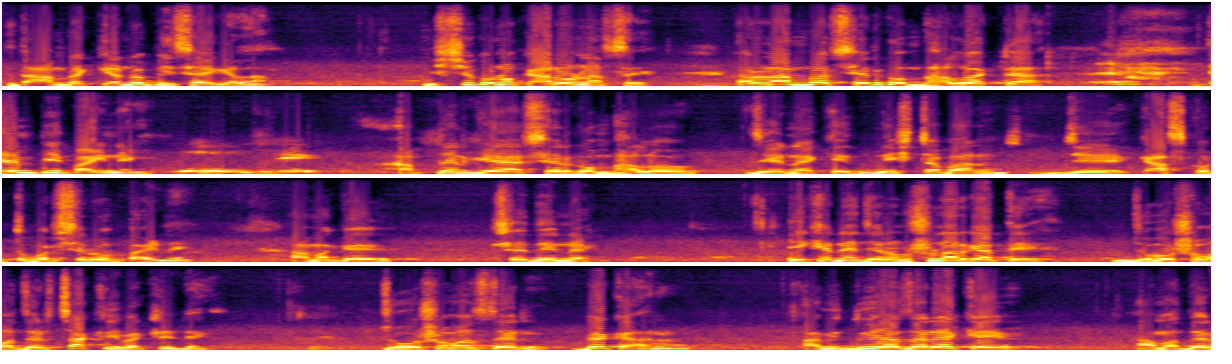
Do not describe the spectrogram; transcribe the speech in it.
কিন্তু আমরা কেন পিছিয়ে গেলাম? নিশ্চয় কোনো কারণ আছে। কারণ আমরা সেরকম ভালো একটা এমপি পাই নাই। আপনার গিয়া সেরকম ভালো যে নাকি নিষ্ঠাবান যে কাজ করতে পারে সেরকম পাই নাই। আমাকে সেদিন এখানে যেরকম সোনারগাঁতে যুব সমাজের চাকরি বাকরি নেই। যুব সমাজের বেকার। আমি দুই হাজার একে আমাদের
